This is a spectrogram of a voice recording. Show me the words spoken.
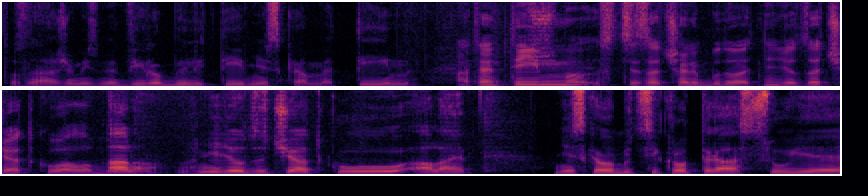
To znamená, že my sme vyrobili tým, dneska máme tým. A ten tým ste začali budovať hneď od začiatku? Alebo... Áno, hneď od začiatku, ale dneska robiť cyklotrasu je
